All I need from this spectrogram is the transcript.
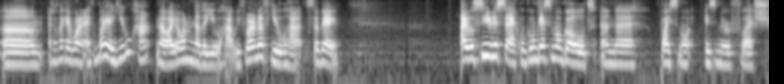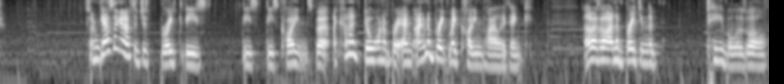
Um, I don't think I want it. I can buy a Yule hat. No, I don't want another Yule hat. We've got enough Yule hats. Okay. I will see you in a sec. We'll go and get some more gold and uh, buy some more Ymir flesh. So I'm guessing I'm gonna have to just break these these these coins, but I kind of don't want to break. I'm, I'm, gonna break my coin pile, I think. Otherwise, I'll end up breaking the table as well.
